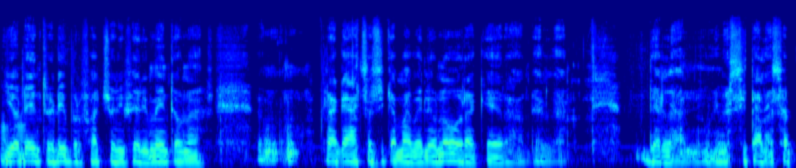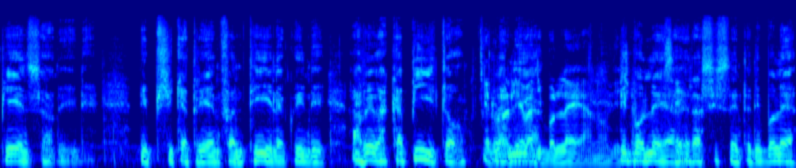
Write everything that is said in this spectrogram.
Uh-huh. Io dentro il libro faccio riferimento a una, ragazza, si chiamava Eleonora, che era del, dell'Università La Sapienza di, di di psichiatria infantile, quindi aveva capito... Era un'allieva di Bollea, no? Di Bollea, sì. era assistente di Bollea,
